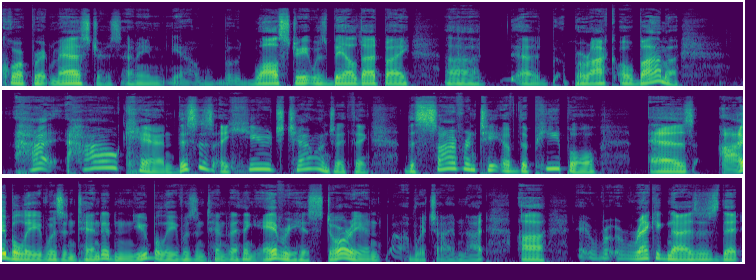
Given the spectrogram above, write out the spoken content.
corporate masters. I mean, you know, Wall Street was bailed out by uh, uh, Barack Obama. How, how can this is a huge challenge? I think the sovereignty of the people, as I believe was intended, and you believe was intended. I think every historian, of which I am not, uh, r- recognizes that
